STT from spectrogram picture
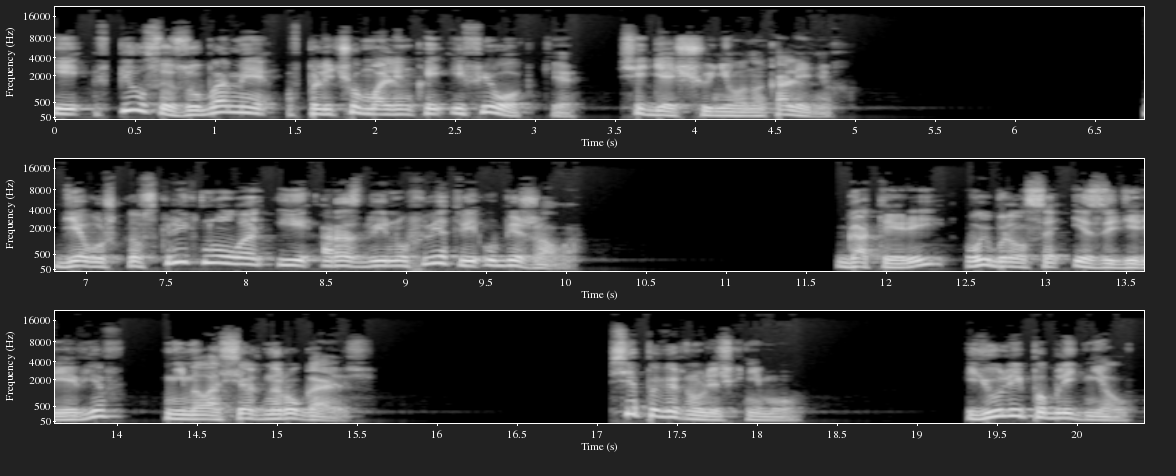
и впился зубами в плечо маленькой эфиопки, сидящую у него на коленях. Девушка вскрикнула и, раздвинув ветви, убежала. Гатерий выбрался из-за деревьев, немилосердно ругаясь. Все повернулись к нему. Юлий побледнел.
